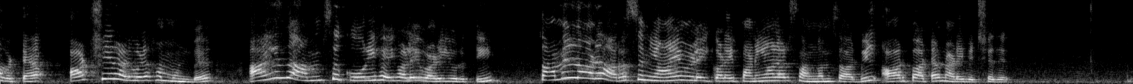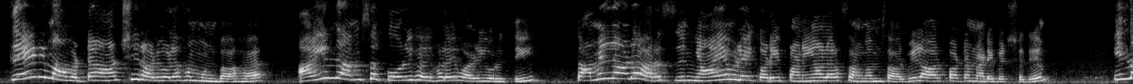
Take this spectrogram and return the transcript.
மாவட்ட ஆட்சியர் அலுவலகம் முன்பு ஐந்து அம்ச கோரிக்கைகளை வலியுறுத்தி தமிழ்நாடு அரசு நியாய விலைக்கடை பணியாளர் சங்கம் சார்பில் ஆர்ப்பாட்டம் நடைபெற்றது. தேனி மாவட்ட ஆட்சியர் அலுவலகம் முன்பாக ஐந்து அம்ச கோரிக்கைகளை வலியுறுத்தி தமிழ்நாடு அரசு நியாய விலைக்கடை பணியாளர் சங்கம் சார்பில் ஆர்ப்பாட்டம் நடைபெற்றது. இந்த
